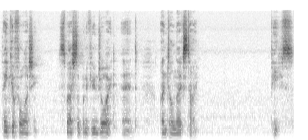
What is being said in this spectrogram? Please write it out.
Thank you for watching. Smash the button if you enjoyed, and until next time, peace.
